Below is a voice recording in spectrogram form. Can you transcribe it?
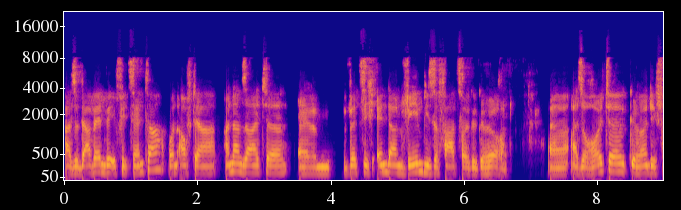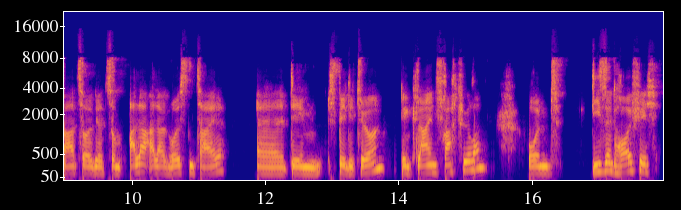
also da werden wir effizienter und auf der anderen Seite ähm, wird sich ändern, wem diese Fahrzeuge gehören. Äh, also heute gehören die Fahrzeuge zum aller, allergrößten Teil äh, den Spediteuren, den kleinen Frachtführern. Und die sind häufig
